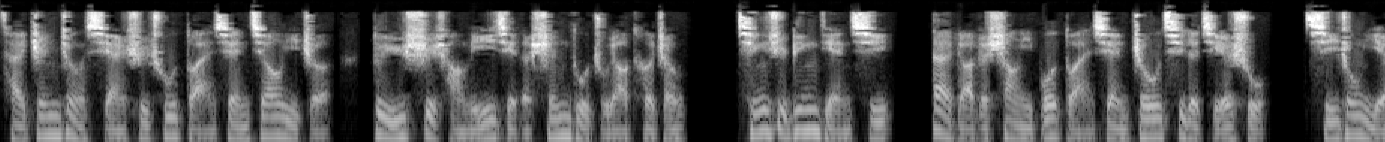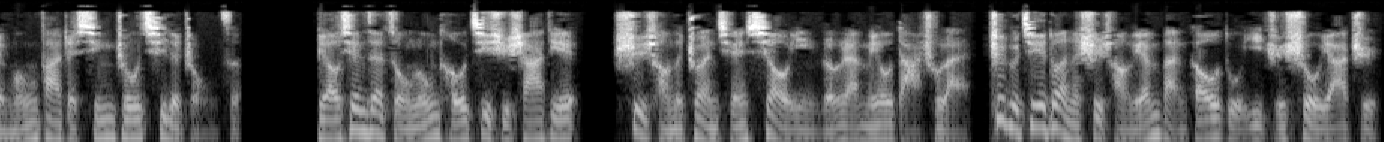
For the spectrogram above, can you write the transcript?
才真正显示出短线交易者对于市场理解的深度主要特征。情绪冰点期代表着上一波短线周期的结束，其中也萌发着新周期的种子。表现在总龙头继续杀跌，市场的赚钱效应仍然没有打出来。这个阶段的市场连板高度一直受压制，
